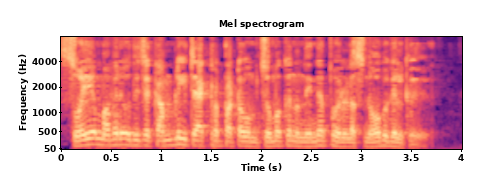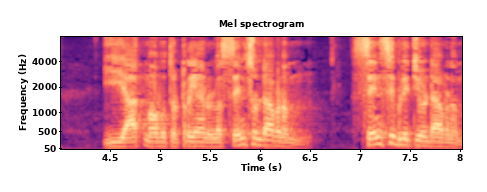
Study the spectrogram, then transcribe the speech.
സ്വയം അവരോധിച്ച കംപ്ലീറ്റ് ആക്ടർ പട്ടവും ചുമക്കുന്ന നിന്നെപ്പോലുള്ള സ്നോബുകൾക്ക് ഈ ആത്മാവ് തൊട്ടറിയാനുള്ള സെൻസ് ഉണ്ടാവണം സെൻസിബിലിറ്റി ഉണ്ടാവണം.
